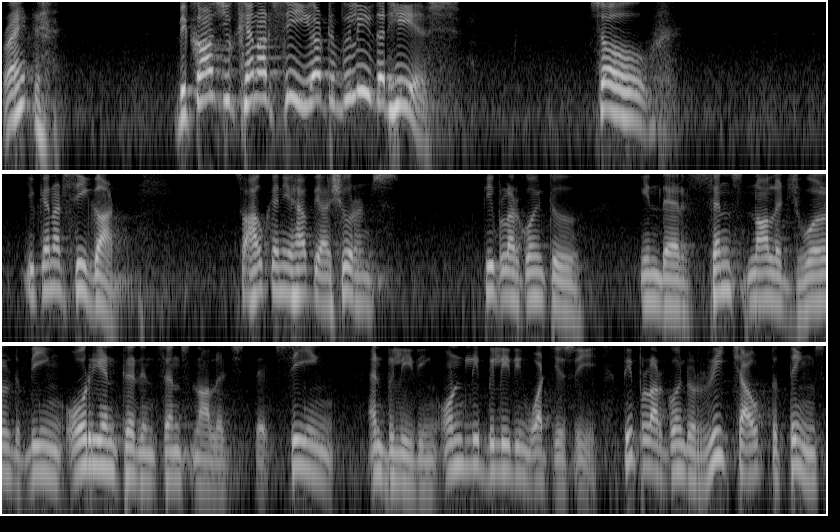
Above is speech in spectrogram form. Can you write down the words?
Right? Because you cannot see, you have to believe that He is. So, you cannot see God. So, how can you have the assurance? People are going to, in their sense knowledge world, being oriented in sense knowledge, seeing and believing, only believing what you see. People are going to reach out to things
